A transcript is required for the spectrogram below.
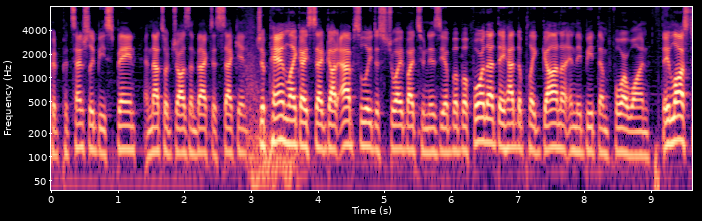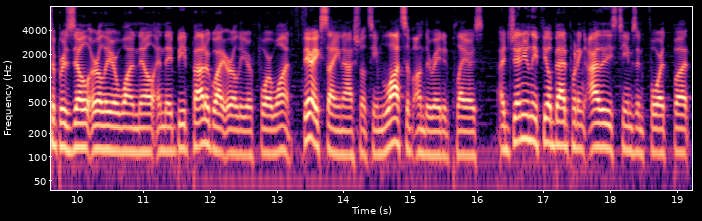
could potentially be Spain, and that's what draws them back to second. Japan, like I said, got absolutely destroyed by Tunisia, but before that, they had to play Ghana, and they beat them 4-1. They lost to Brazil earlier 1-0, and they beat Paraguay earlier 4-1. Very exciting national team, lots of underrated players. I genuinely feel bad putting either of these teams in fourth, but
